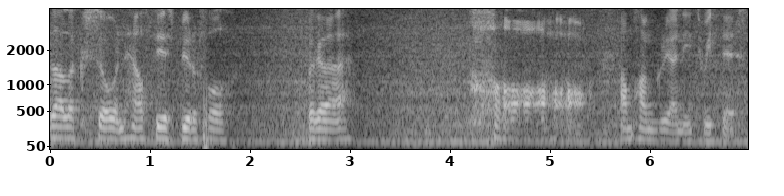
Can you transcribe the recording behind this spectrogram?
That looks so unhealthy, it's beautiful. Look at that. I'm hungry, I need to eat this.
